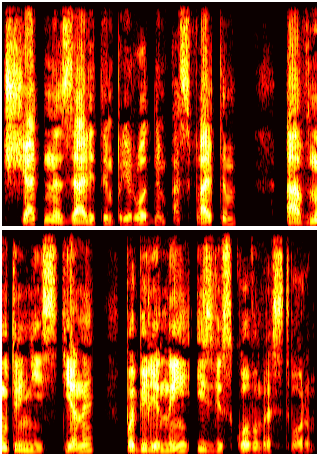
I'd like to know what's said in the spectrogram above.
тщательно залитым природным асфальтом, а внутренние стены побелены известковым раствором.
